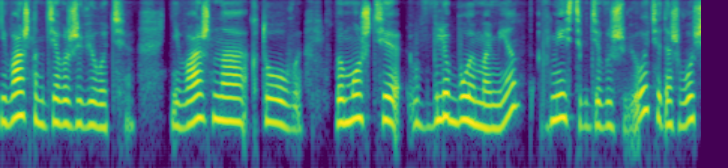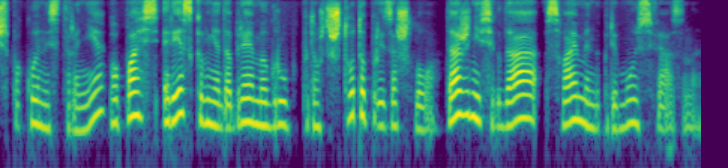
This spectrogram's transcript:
Неважно, где вы живете, неважно, кто вы. Вы можете в любой момент в месте, где вы живете, даже в очень спокойной стране, попасть резко в неодобряемую группу, потому что что-то произошло. Даже не всегда с вами напрямую связано.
